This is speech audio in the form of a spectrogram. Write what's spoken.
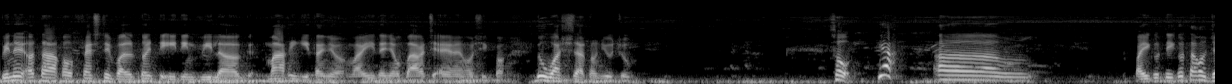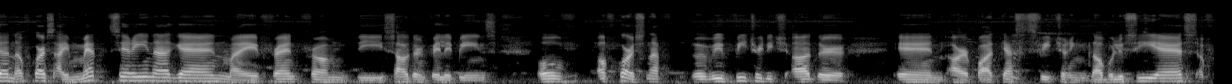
Pinoy Otaku Festival 2018 vlog, makikita nyo, makikita nyo bakit si Aira ang Oshi ko. Do watch that on YouTube. So, yeah. Um, paikot-ikot ako dyan. Of course, I met Serena again, my friend from the southern Philippines. Of, of course, na, we featured each other in our podcasts featuring WCS. Of,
